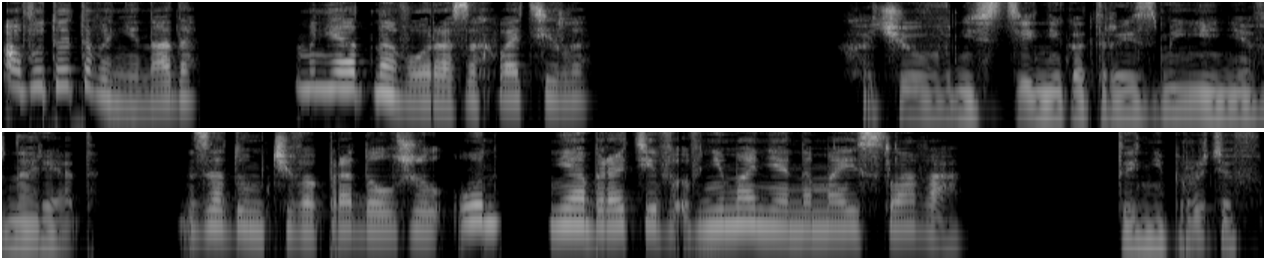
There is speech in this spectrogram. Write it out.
А вот этого не надо. Мне одного раза хватило. Хочу внести некоторые изменения в наряд. Задумчиво продолжил он, не обратив внимания на мои слова. Ты не против?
